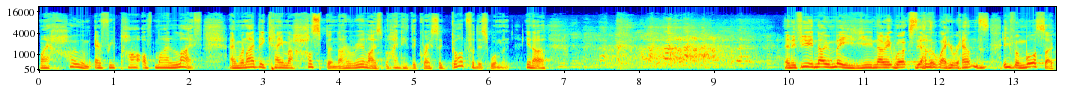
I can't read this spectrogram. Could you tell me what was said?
my home, every part of my life. And when I became a husband, I realized well, I need the grace of God for this woman. You know. And if you know me, you know it works the other way around, even more so.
